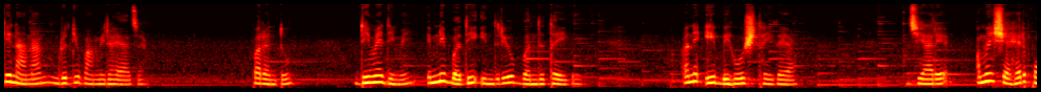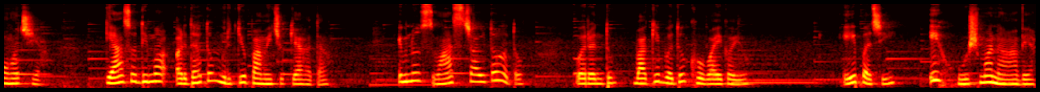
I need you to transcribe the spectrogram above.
કે નાના મૃત્યુ પામી રહ્યા છે. પરંતુ ધીમે ધીમે એમની બધી ઇન્દ્રિયો બંધ થઈ ગઈ અને એ બેહોશ થઈ ગયા. જ્યારે અમે શહેર પહોંચ્યા, ત્યાં સુધીમાં અડધા તો મૃત્યુ પામી ચૂક્યા હતા. એમનો શ્વાસ ચાલતો હતો, પરંતુ બાકી બધું ખોવાઈ ગયું. એ પછી એ હોશમાં ન આવ્યા.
